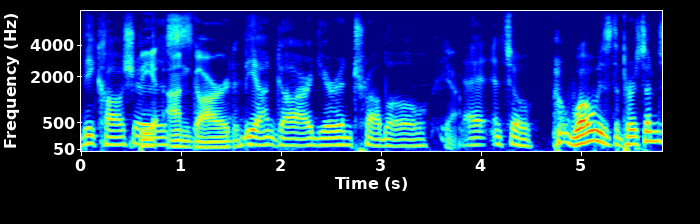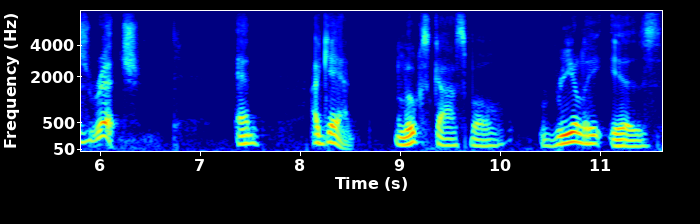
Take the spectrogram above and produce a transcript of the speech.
Be cautious. be on guard. Be on guard. You're in trouble. Yeah. And so, woe is the person who's rich. And again, Luke's gospel really is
